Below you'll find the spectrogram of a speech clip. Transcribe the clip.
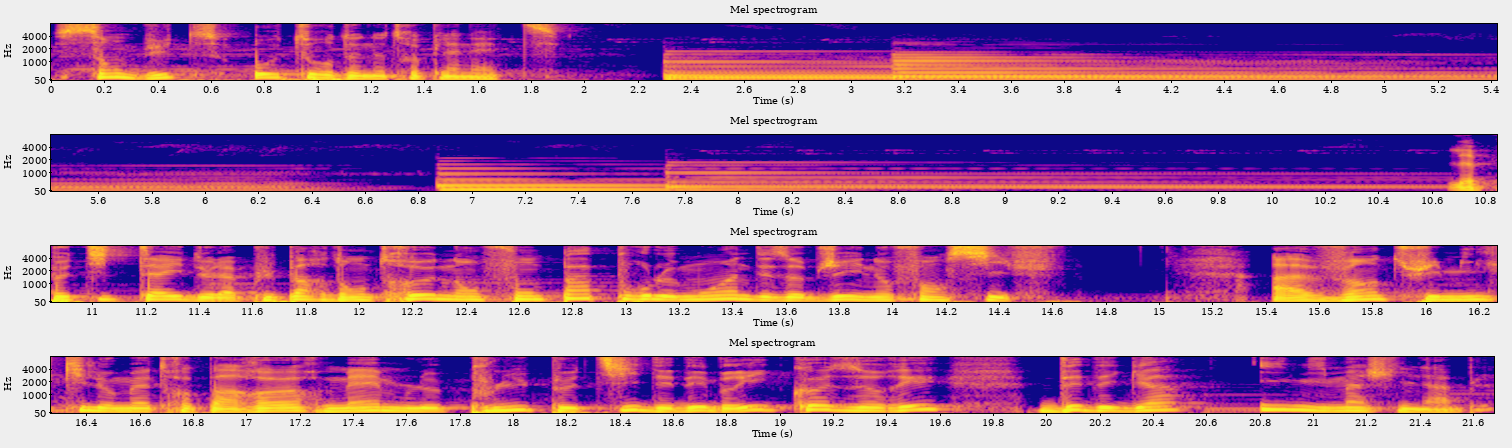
sans but autour de notre planète. La petite taille de la plupart d'entre eux n'en font pas pour le moins des objets inoffensifs. À 28 000 km par heure, même le plus petit des débris causerait des dégâts inimaginables.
